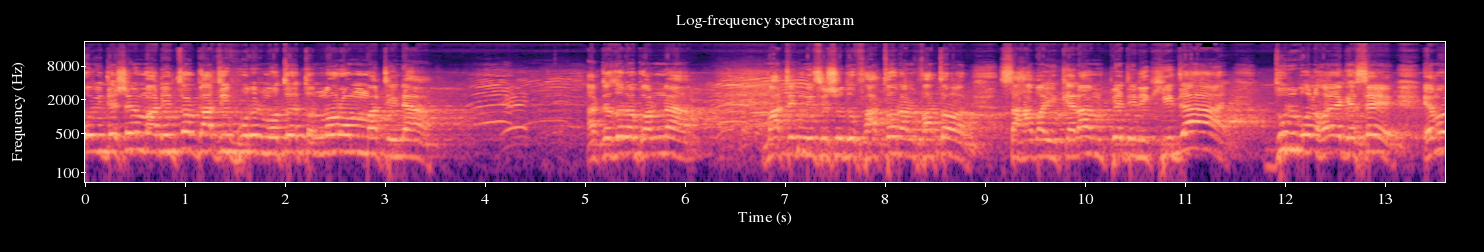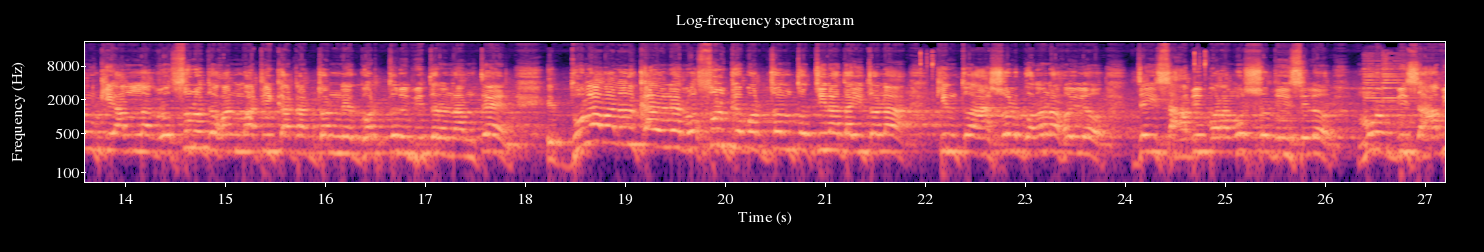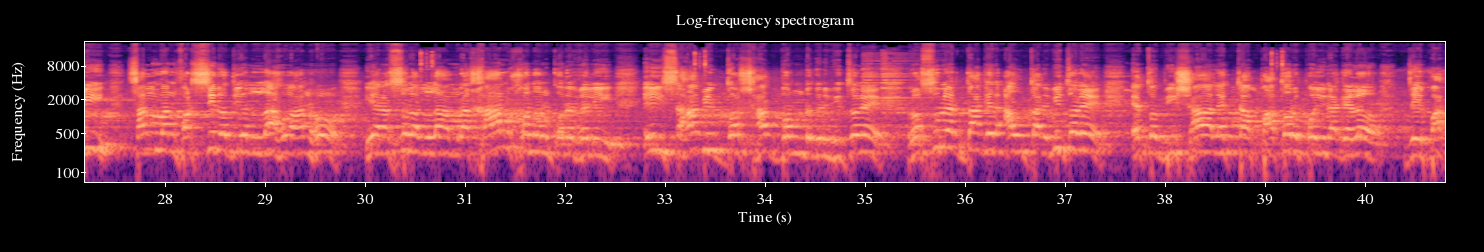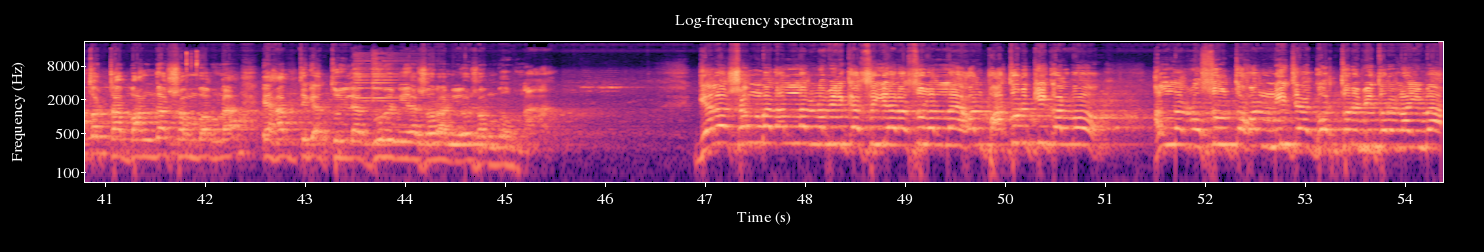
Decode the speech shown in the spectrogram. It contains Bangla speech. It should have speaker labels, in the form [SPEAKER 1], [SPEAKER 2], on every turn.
[SPEAKER 1] ওই দেশের মাটি তো গাজীপুরের মতো এত নরম মাটি না। একটা জোর কন্যা মাটির নিচে শুধু পাথর আর পাথর সাহাবাই কেরাম পেটের খিদায় দুর্বল হয়ে গেছে। এমনকি আল্লাহ রসুলও যখন মাটি কাটার জন্য গর্তের ভিতরে নামতেন, এই ধুলাবালুর কারণে রসুলকে পর্যন্ত চিনা যাইত না। কিন্তু আসল গণনা হইল, যেই সাহাবি পরামর্শ দিয়েছিল, মুরব্বী সাহাবি সালমান ফার্সি রদিয়াল্লাহ আনহো, ইয়া রসুল রাসূলুল্লাহ, আমরা খাল খনন করে ফেলি। এই সাহাবির দশ হাত বন্ধকের ভিতরে রসুলের দাগের আওতার ভিতরে এত বিশাল একটা পাথর পইরা গেল যে পাথরটা বাঙ্গা সম্ভব না এ হাত থেকে তুইলা দূরে নিয়ে সরানিও সম্ভব না। গেল সংবাদ আল্লাহ নবীর কাছে, ইয়া রাসূলুল্লাহ, এখন পাথর কি করব? আল্লাহর রসুল তখন নিজে গর্তের ভিতরে নাইমা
